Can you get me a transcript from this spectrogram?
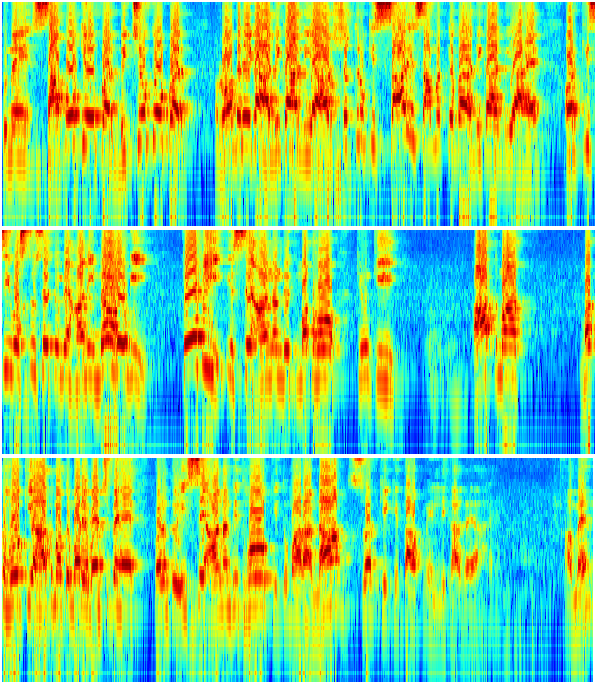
तुम्हें सांपों के ऊपर, बिच्छों के ऊपर रोकने का अधिकार दिया और शत्रु की सारी सामत के ऊपर अधिकार दिया है और किसी वस्तु से तुम्हें हानि न होगी तो भी इससे आनंदित मत हो, क्योंकि आत्मा मत हो कि आत्मा तुम्हारे वंश में है, परंतु इससे आनंदित हो कि तुम्हारा नाम स्वर्ग की किताब में लिखा गया है। अमेन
